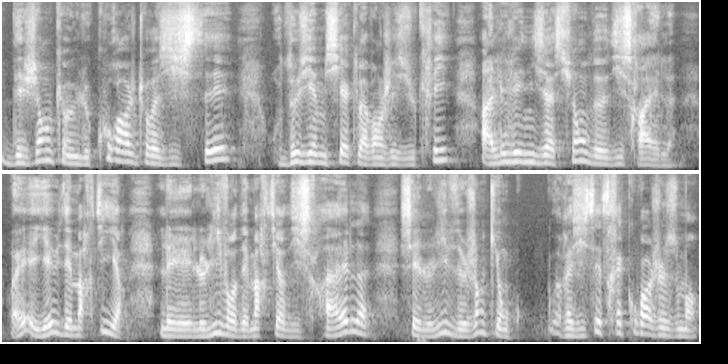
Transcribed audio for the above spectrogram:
des gens qui ont eu le courage de résister au deuxième siècle avant Jésus-Christ à l'hellénisation d'Israël. et il y a eu des martyrs. le livre des martyrs d'Israël, c'est le livre de gens qui ont résisté très courageusement.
